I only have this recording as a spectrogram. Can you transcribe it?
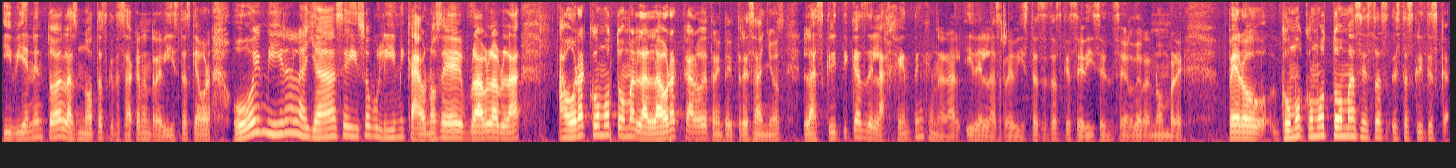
y vienen todas las notas que te sacan en revistas que ahora, hoy mírala, ya se hizo bulímica o no sé, bla, bla, bla. Ahora, ¿cómo toma la Laura Caro de 33 años las críticas de la gente en general y de las revistas estas que se dicen ser de renombre? Pero, ¿cómo, cómo tomas estas, estas críticas,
